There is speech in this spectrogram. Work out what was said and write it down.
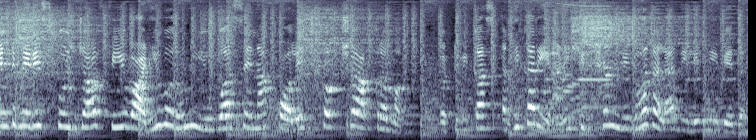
सेंट मेरी स्कूलच्या फी वाढीवरून युवा सेना कॉलेज कक्ष आक्रमक गटविकास अधिकारी आणि शिक्षण विभागाला दिले निवेदन.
